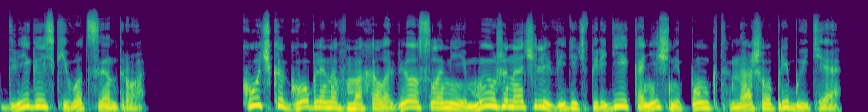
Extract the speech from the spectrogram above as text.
двигаясь к его центру. Кучка гоблинов махала веслами, и мы уже начали видеть впереди конечный пункт нашего прибытия.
